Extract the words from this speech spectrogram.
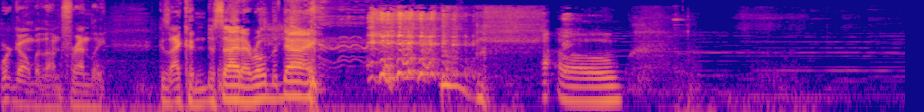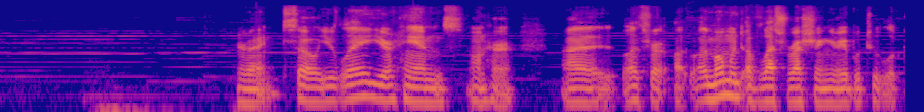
We're going with unfriendly because I couldn't decide. I rolled the die. uh oh. All right. So you lay your hands on her. Uh, let's for a, a moment of less rushing, you're able to look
